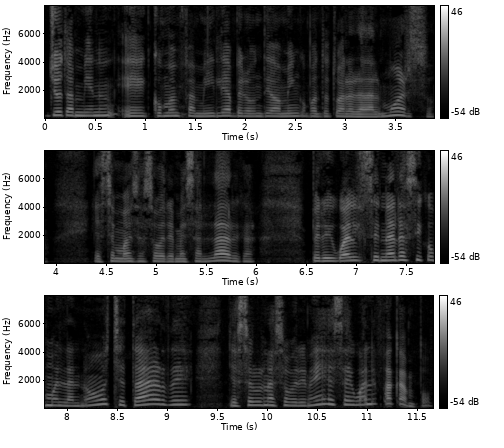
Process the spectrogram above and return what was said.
yo también eh, como en familia, pero un día domingo ponte tú a la hora de almuerzo y hacemos esas sobremesas largas. Pero igual cenar así como en la noche, tarde, y hacer una sobremesa, igual es bacán, po.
